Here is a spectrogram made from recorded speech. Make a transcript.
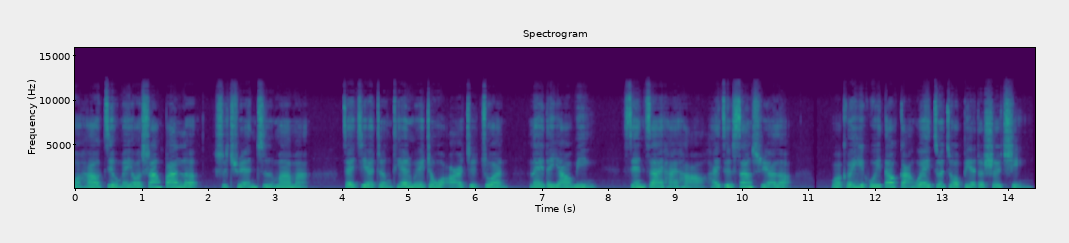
我好久没有上班了，是全职妈妈，在家整天围着我儿子转，累得要命。现在还好，孩子上学了，我可以回到岗位做做别的事情。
